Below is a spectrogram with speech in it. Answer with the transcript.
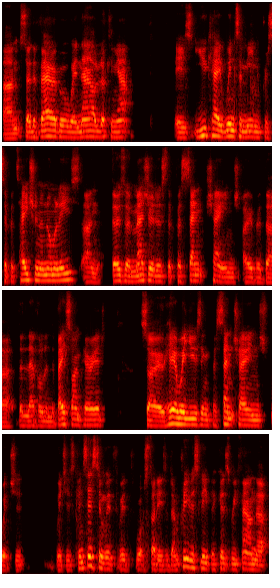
Um, so the variable we're now looking at is UK winter mean precipitation anomalies. And those are measured as the percent change over the, the level in the baseline period. So here we're using percent change, which is, which is consistent with, with what studies have done previously, because we found that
